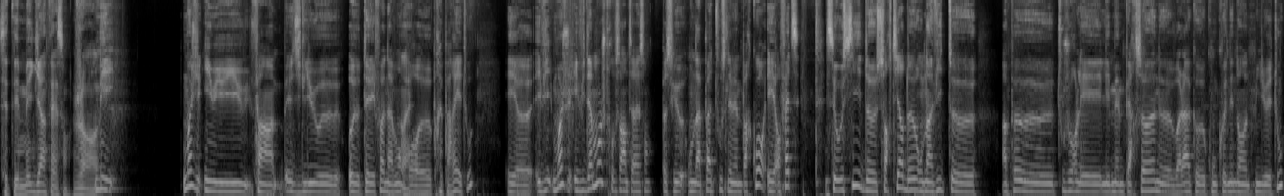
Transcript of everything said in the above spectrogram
c'était méga intéressant. Genre, Mais moi, j'ai eu- enfin, je l'ai eu euh, au téléphone avant Ouais. pour euh, préparer et tout. Et euh, évi- moi, je- évidemment, je trouve ça intéressant parce qu'on n'a pas tous les mêmes parcours. Et en fait, c'est aussi de sortir de. On invite euh, un peu euh, toujours les, les mêmes personnes, voilà, qu'on connaît dans notre milieu et tout.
